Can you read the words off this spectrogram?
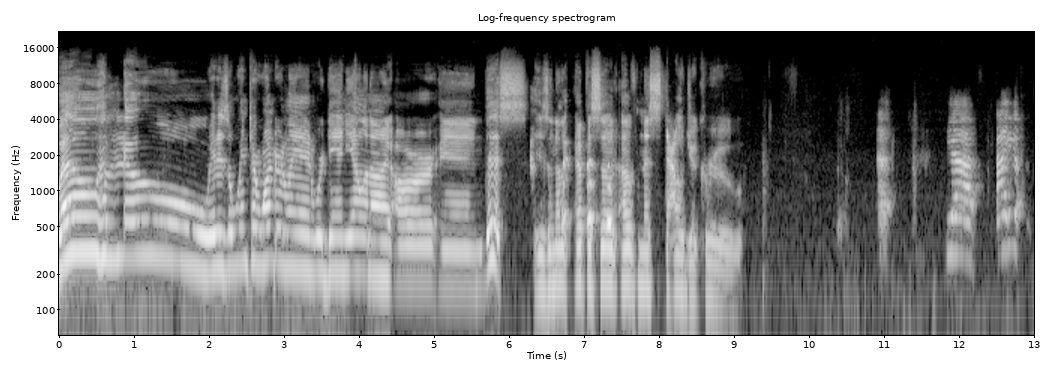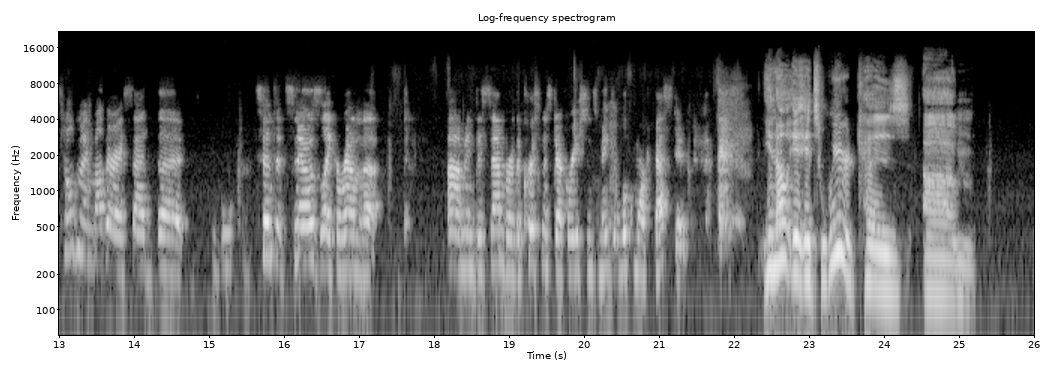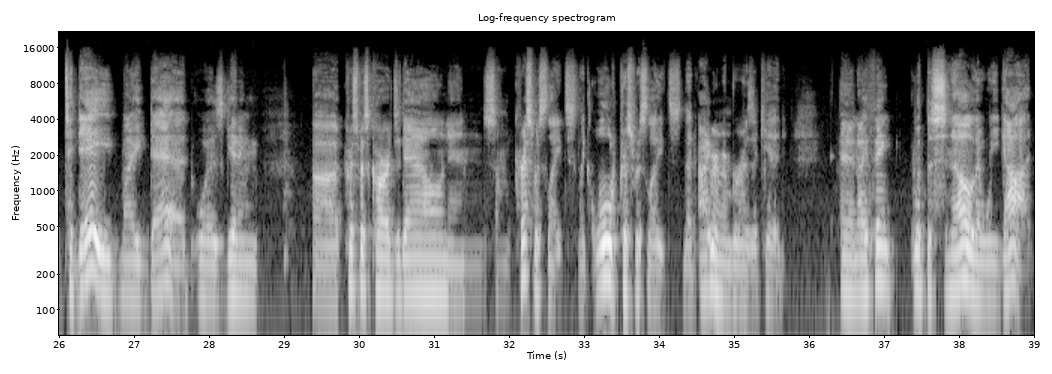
Well, hello! It is a winter wonderland where Danielle and I are, and this is another episode of Nostalgia Crew. Yeah, I told my mother. I said the since it snows like around the um in December, the Christmas decorations make it look more festive. You know, it, it's weird because um, today my dad was getting uh, Christmas cards down and some Christmas lights, like old Christmas lights that I remember as a kid. And I think with the snow that we got,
